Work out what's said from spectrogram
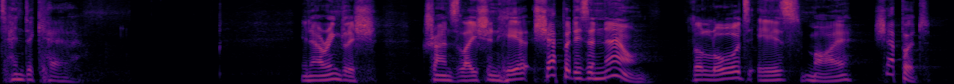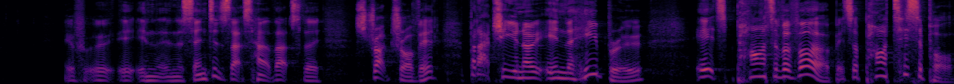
tender care. In our English translation here, shepherd is a noun. The Lord is my shepherd. If, uh, in, in the sentence, that's, how, that's the structure of it. But actually, you know, in the Hebrew, it's part of a verb, it's a participle.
